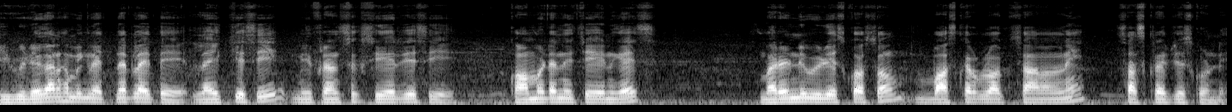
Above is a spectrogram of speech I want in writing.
ఈ వీడియో కనుక మీకు నచ్చినట్లయితే లైక్ చేసి మీ ఫ్రెండ్స్కి షేర్ చేసి కామెంట్ అనేది చేయండి గైస్ మరిన్ని వీడియోస్ కోసం భాస్కర్ బ్లాగ్ ఛానల్ని సబ్స్క్రైబ్ చేసుకోండి.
